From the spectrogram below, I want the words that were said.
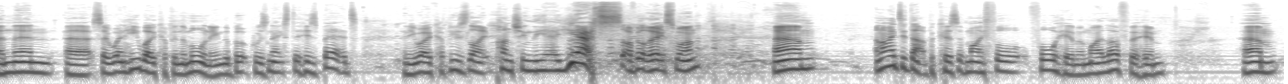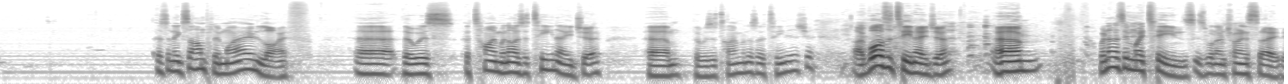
And then, uh, so when he woke up in the morning, the book was next to his bed. And he woke up, he was like punching the air, yes, I've got the next one. Um, and I did that because of my thought for him and my love for him. Um, as an example in my own life, uh, there was a time when I was a teenager. Um, there was a time when I was a teenager? I was a teenager. Um, when I was in my teens, is what I'm trying to say.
